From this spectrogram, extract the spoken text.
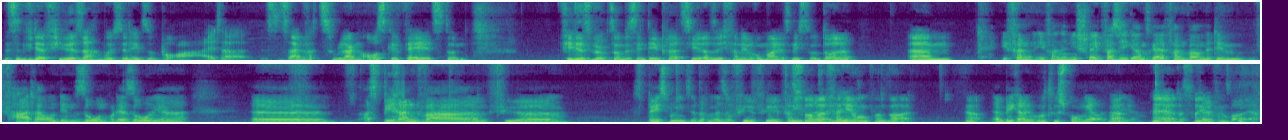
es sind wieder viele Sachen, wo ich so denke, so, boah, Alter, es ist einfach zu lang ausgewälzt und vieles wirkt so ein bisschen deplatziert. Also ich fand den Roman jetzt nicht so dolle. Ähm, Ich fand, ich fand ihn nicht schlecht. Was ich ganz geil fand, war mit dem Vater und dem Sohn, wo der Sohn ja äh, Aspirant war für Space Marines oder also für für, für das war bei äh, Verheerung von Baal. Ja. Äh, bin ich gerade kurz gesprungen, ja, Ja, ja. ja. ja, das fand ich Verheerung ganz von gut. Baal, ja.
